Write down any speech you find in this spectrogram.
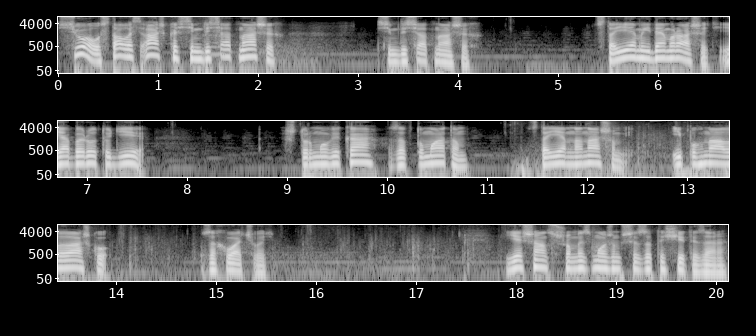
Все, осталась Ашка, 70 наших. 70 наших. Встаємо і йдемо рашить. Я беру тоді штурмовика з автоматом. Стаємо на нашому і погнали Ашку захвачувати. Є шанс, що ми зможемо ще затащити зараз.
